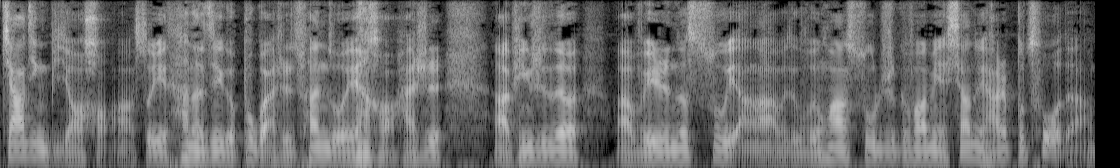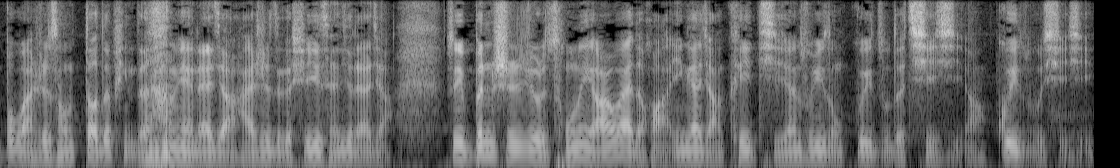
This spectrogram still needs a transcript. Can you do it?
家境比较好啊，所以他的这个不管是穿着也好，还是啊平时的啊为人的素养啊，这个文化素质各方面相对还是不错的啊。不管是从道德品德方面来讲，还是这个学习成绩来讲，所以奔驰就是从内而外的话，应该讲可以体现出一种贵族的气息啊，贵族气息。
